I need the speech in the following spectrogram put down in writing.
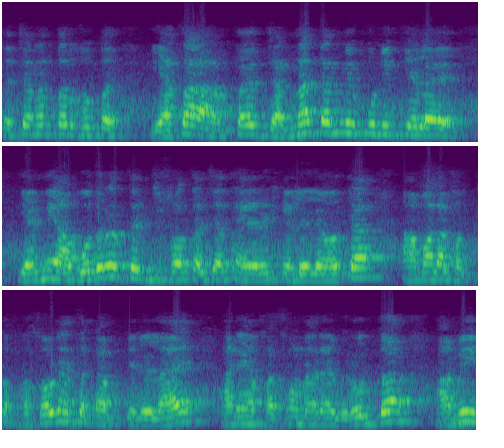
त्याच्यानंतरच होतं याचा अर्थ ज्यांना त्यांनी कुणी केलंय यांनी अगोदरच त्यांची स्वतःच्या तयारी केलेल्या होत्या. आम्हाला फक्त फसवण्याचं काम केलेलं आहे आणि या फसवणाऱ्या विरुद्ध आम्ही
